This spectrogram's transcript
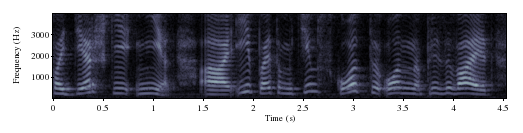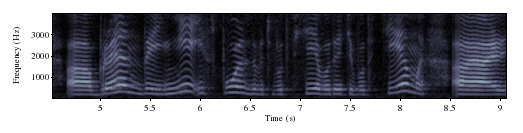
поддержки нет. А, и поэтому Тим Скотт, он призывает а, бренды не использовать вот все вот эти вот темы а,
